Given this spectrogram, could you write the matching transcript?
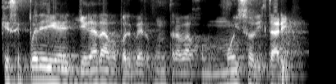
que se puede llegar a volver un trabajo muy solitario?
